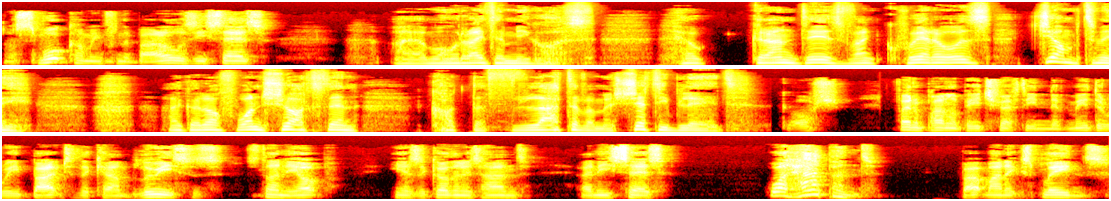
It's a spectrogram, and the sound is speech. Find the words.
and a smoke coming from the barrel as he says, I am all right, amigos. El Grandes Vaqueros jumped me. I got off one shot, then caught the flat of a machete blade. Gosh. Final panel, page 15. They've made their way back to the camp. Luis is standing up. He has a gun in his hand and he says, What happened? Batman explains.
